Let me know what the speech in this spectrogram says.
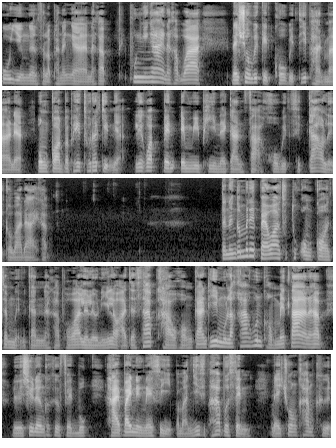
กู้ยืมเงินสำหรับพนักงงานนะครับ พูดง่าย ๆนะครับว่าในช่วงวิกฤตโควิดที่ผ่านมาเนี่ย องค์กรประเภทธุรกิจเนี่ยเรียกว่าเป็น MVP ในการฝ่าโควิด -19 เลยก็ว่าได้ครับ แต่นั้นก็ไม่ได้แปลว่าทุกๆ องค์กรจะเหมือนกันนะครับ เพราะว่าเร็วๆนี้เราอาจจะทราบข่าวของการที่มูลค่าหุ้นของ Meta นะครับ หรือชื่อเดิมก็คือ Facebook หายไป 1 ใน 4 ประมาณ 25%ในช่วงข้ามคืน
